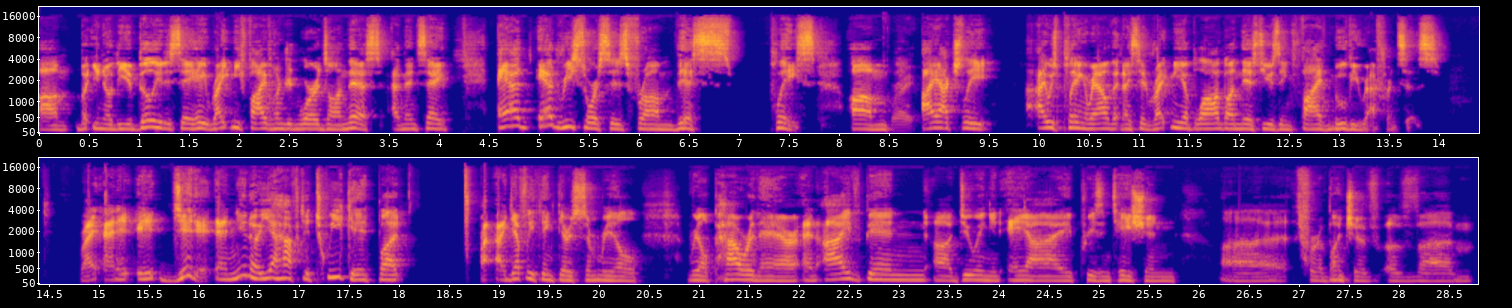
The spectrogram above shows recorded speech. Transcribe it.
Um, but you know, the ability to say, "Hey, write me 500 words on this," and then say, "Add add resources from this place." Um, right. I actually I was playing around with it, and I said, "Write me a blog on this using five movie references." Right, and it it did it, and you know, you have to tweak it, but I, I definitely think there's some real real power there. And I've been uh, doing an AI presentation uh, for a bunch of of um,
